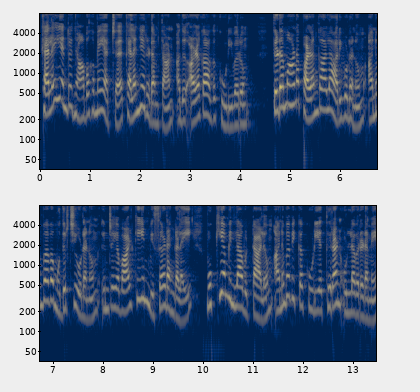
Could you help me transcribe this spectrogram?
கலை என்ற ஞாபகமே அற்ற கலைஞரிடம்தான் அது அழகாக கூடிவரும். திடமான பழங்கால அறிவுடனும் அனுபவ முதிர்ச்சியுடனும் இன்றைய வாழ்க்கையின் விசேடங்களை முக்கியமில்லாவிட்டாலும் அனுபவிக்கக்கூடிய திறன் உள்ளவரிடமே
